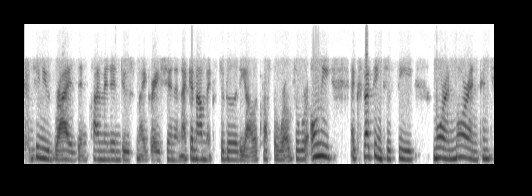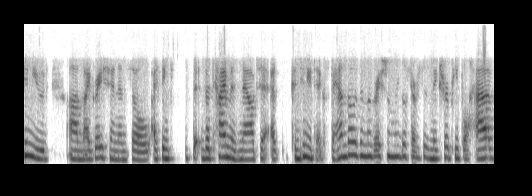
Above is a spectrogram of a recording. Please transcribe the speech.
continued rise in climate-induced migration and economic stability all across the world. So we're only expecting to see more and more and continued um, migration. And so I think th- the time is now to uh, continue to expand those immigration legal services, make sure people have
